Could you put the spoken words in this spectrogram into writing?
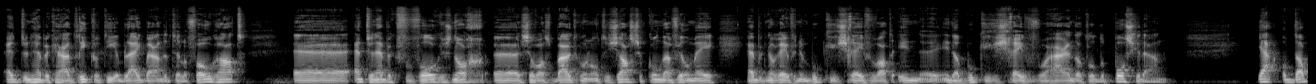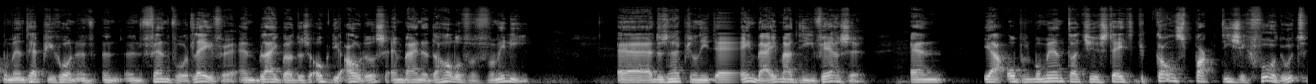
En toen heb ik haar drie kwartier blijkbaar aan de telefoon gehad. Eh, en toen heb ik vervolgens nog, eh, ze was buitengewoon enthousiast, ze kon daar veel mee. Heb ik nog even een boekje geschreven, wat in, in dat boekje geschreven voor haar en dat op de post gedaan. Ja, op dat moment heb je gewoon een, een, een fan voor het leven. En blijkbaar dus ook die ouders en bijna de halve familie. Dus dan heb je er niet één bij, maar diverse. En ja, op het moment dat je steeds de kans pakt die zich voordoet. Je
